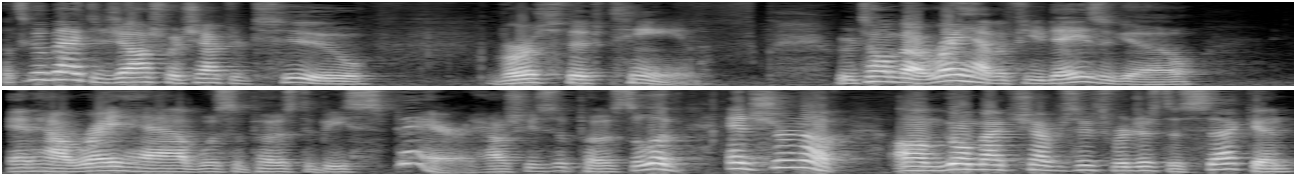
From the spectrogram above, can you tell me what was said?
Let's go back to Joshua chapter 2, verse 15. We were talking about Rahab a few days ago and how Rahab was supposed to be spared, how she's supposed to live. And sure enough, um, going back to chapter 6 for just a second,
